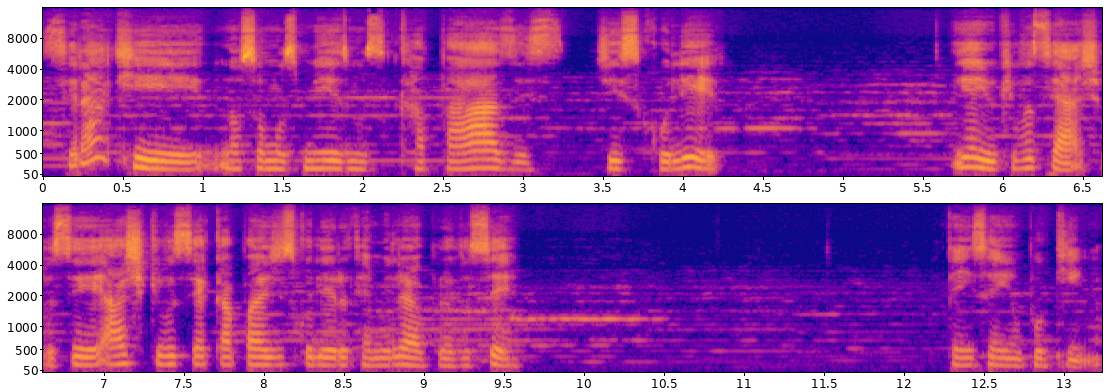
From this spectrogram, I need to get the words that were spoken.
Será que nós somos mesmos capazes de escolher? E aí, o que você acha? Você acha que você é capaz de escolher o que é melhor para você? Pense aí um pouquinho.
